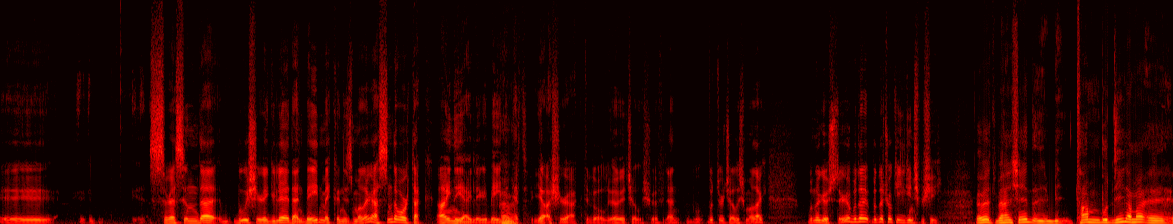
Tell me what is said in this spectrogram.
e, sırasında bu işi regüle eden beyin mekanizmaları aslında ortak. Aynı yerleri beynin evet. hep ya aşırı aktive oluyor ya çalışıyor filan. Bu, bu tür çalışmalar bunu gösteriyor. Bu da bu da çok ilginç bir şey. Evet ben şey tam bu değil ama e,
